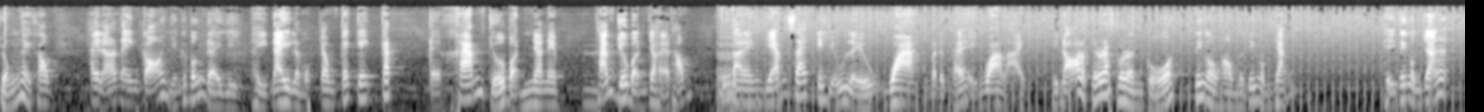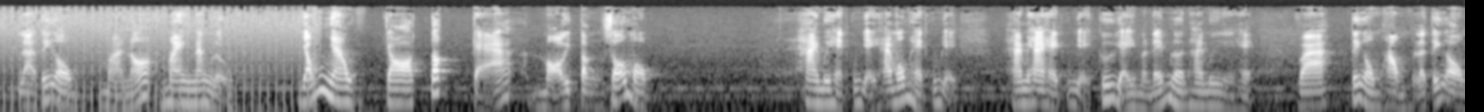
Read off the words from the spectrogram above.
chuẩn hay không hay là nó đang có những cái vấn đề gì. Thì đây là một trong các cái cách để khám chữa bệnh nha anh em. Ừ. khám chữa bệnh cho hệ thống chúng ta đang giám sát cái dữ liệu qua và được thể hiện qua lại. Thì đó là cái reference của tiếng ồn hồng và tiếng ồn trắng. Thì tiếng ồn trắng là tiếng ồn mà nó mang năng lượng giống nhau cho tất cả mọi tần số một. 20 Hz cũng vậy 21 Hz cũng vậy 22 Hz cũng vậy. Cứ vậy mà đếm lên 20.000 Hz và tiếng ồn hồng là tiếng ồn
